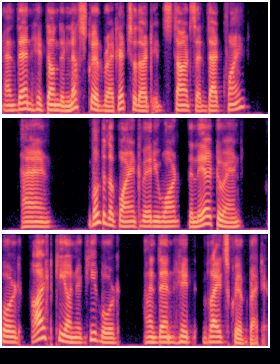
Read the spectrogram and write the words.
and then hit on the left square bracket so that it starts at that point and go to the point where you want the layer to end, hold Alt key on your keyboard and then hit right square bracket.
